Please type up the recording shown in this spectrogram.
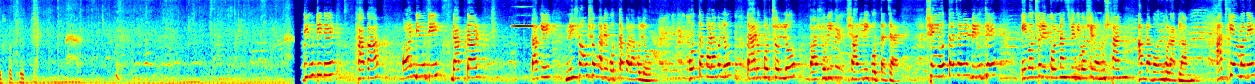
জিজ্ঞেস করছে ডিউটিতে থাকা অন ডিউটি ডাক্তার তাকে নৃশংসভাবে হত্যা করা হলো। হত্যা করা হলো, তার উপর চলল পাশবিক শারীরিক অত্যাচার। সেই অত্যাচারের বিরুদ্ধে এবছরের কন্যাশ্রী দিবসের অনুষ্ঠান আমরা বন্ধ রাখলাম। আজকে আমাদের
